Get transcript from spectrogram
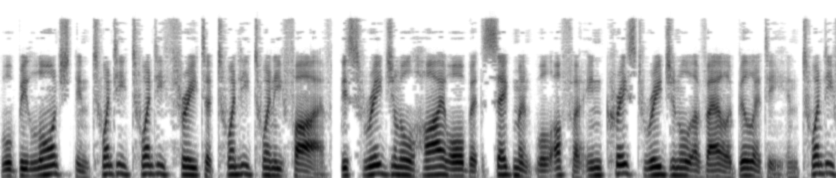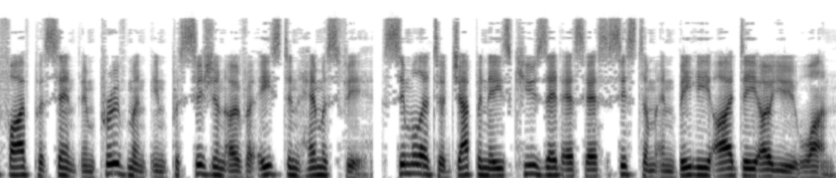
will be launched in 2023 to 2025. This regional high orbit segment will offer increased regional availability and 25% improvement in precision over Eastern Hemisphere, similar to Japanese QZSS system and BEIDOU-1.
